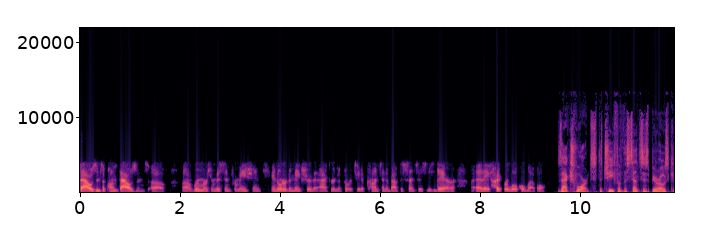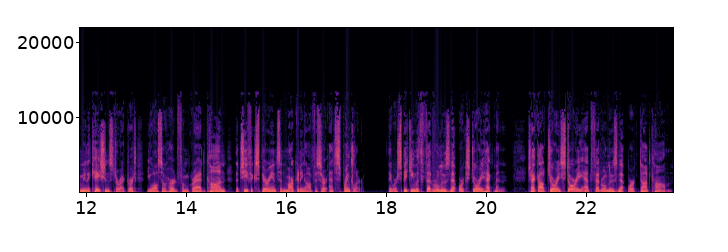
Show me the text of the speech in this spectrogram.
thousands upon thousands of uh, rumors or misinformation in order to make sure that accurate and authoritative content about the census is there at a hyper local level. Zach Schwartz, the chief of the Census Bureau's Communications Directorate. You also heard from Grad Conn, the chief experience and marketing officer at Sprinklr. They were speaking with Federal News Network's Jory Heckman. Check out Jory's story at federalnewsnetwork.com.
